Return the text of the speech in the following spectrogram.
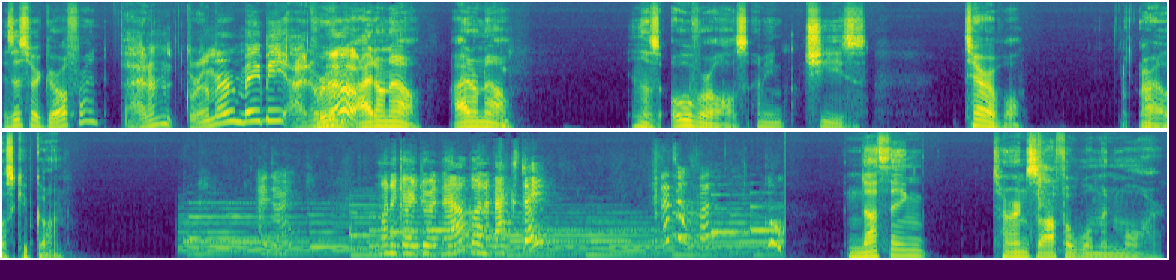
Is this her girlfriend? I don't groomer maybe. I don't Groomer? know. I don't know. I don't know. In those overalls, I mean, jeez, terrible. All right, let's keep going. I don't? Want to go do it now? Go on a backstage? That sounds fun. Cool. Nothing turns off a woman more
